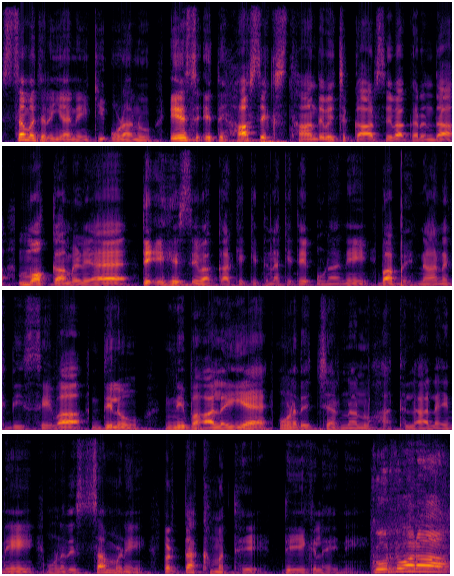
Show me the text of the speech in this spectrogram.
ਸਮਝ ਰਹੀਆਂ ਨੇ ਕਿ ਉਹਨਾਂ ਨੂੰ ਇਸ ਇਤਿਹਾਸਿਕ ਸਥਾਨ ਦੇ ਵਿੱਚ ਕਾਰ ਸੇਵਾ ਕਰਨ ਦਾ ਮੌਕਾ ਮਿਲਿਆ ਹੈ ਤੇ ਇਹ ਸੇਵਾ ਕਰਕੇ ਕਿਤੇ ਕਿਤੇ ਉਹਨਾਂ ਨੇ ਬਾਬੇ ਨਾਨਕ ਦੀ ਸੇਵਾ ਦਿਲੋਂ ਨਿਭਾ ਲਈ ਹੈ। ਉਹਨਾਂ ਦੇ ਚਰਨਾਂ ਨੂੰ ਹੱਥ ਲਾ ਲਏ ਨੇ, ਉਹਨਾਂ ਦੇ ਸਾਹਮਣੇ ਪ੍ਰਤੱਖ ਮੱਥੇ ਟੇਕ ਲਏ ਨੇ। ਗੁਰਦੁਆਰਾ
